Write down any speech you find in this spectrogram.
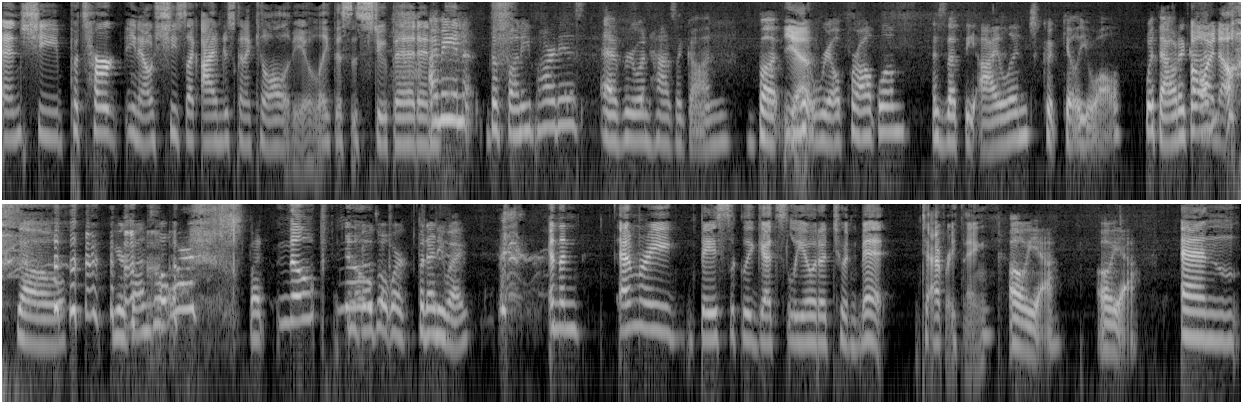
and she puts her, you know, she's like, I'm just going to kill all of you. Like, this is stupid. And I mean, the funny part is everyone has a gun, but yeah. the real problem is that the island could kill you all without a gun. Oh, I know. so your guns won't work, but nope, no, guns won't work. But anyway. and then Emery basically gets Leota to admit to everything. Oh, yeah. Oh, yeah. And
